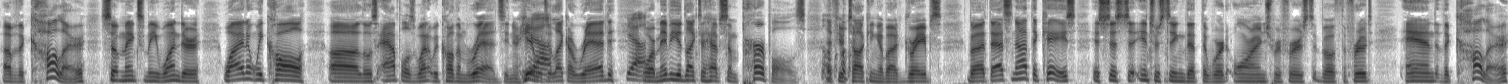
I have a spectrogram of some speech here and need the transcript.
of the color. So it makes me wonder why don't we call uh, those apples? Why don't we call them reds? You know, here, yeah. would you like a red? Yeah. Or maybe you'd like to have some purples if you're talking about grapes. But that's not the case. It's just uh, interesting that the word orange refers to both the fruit and the color.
